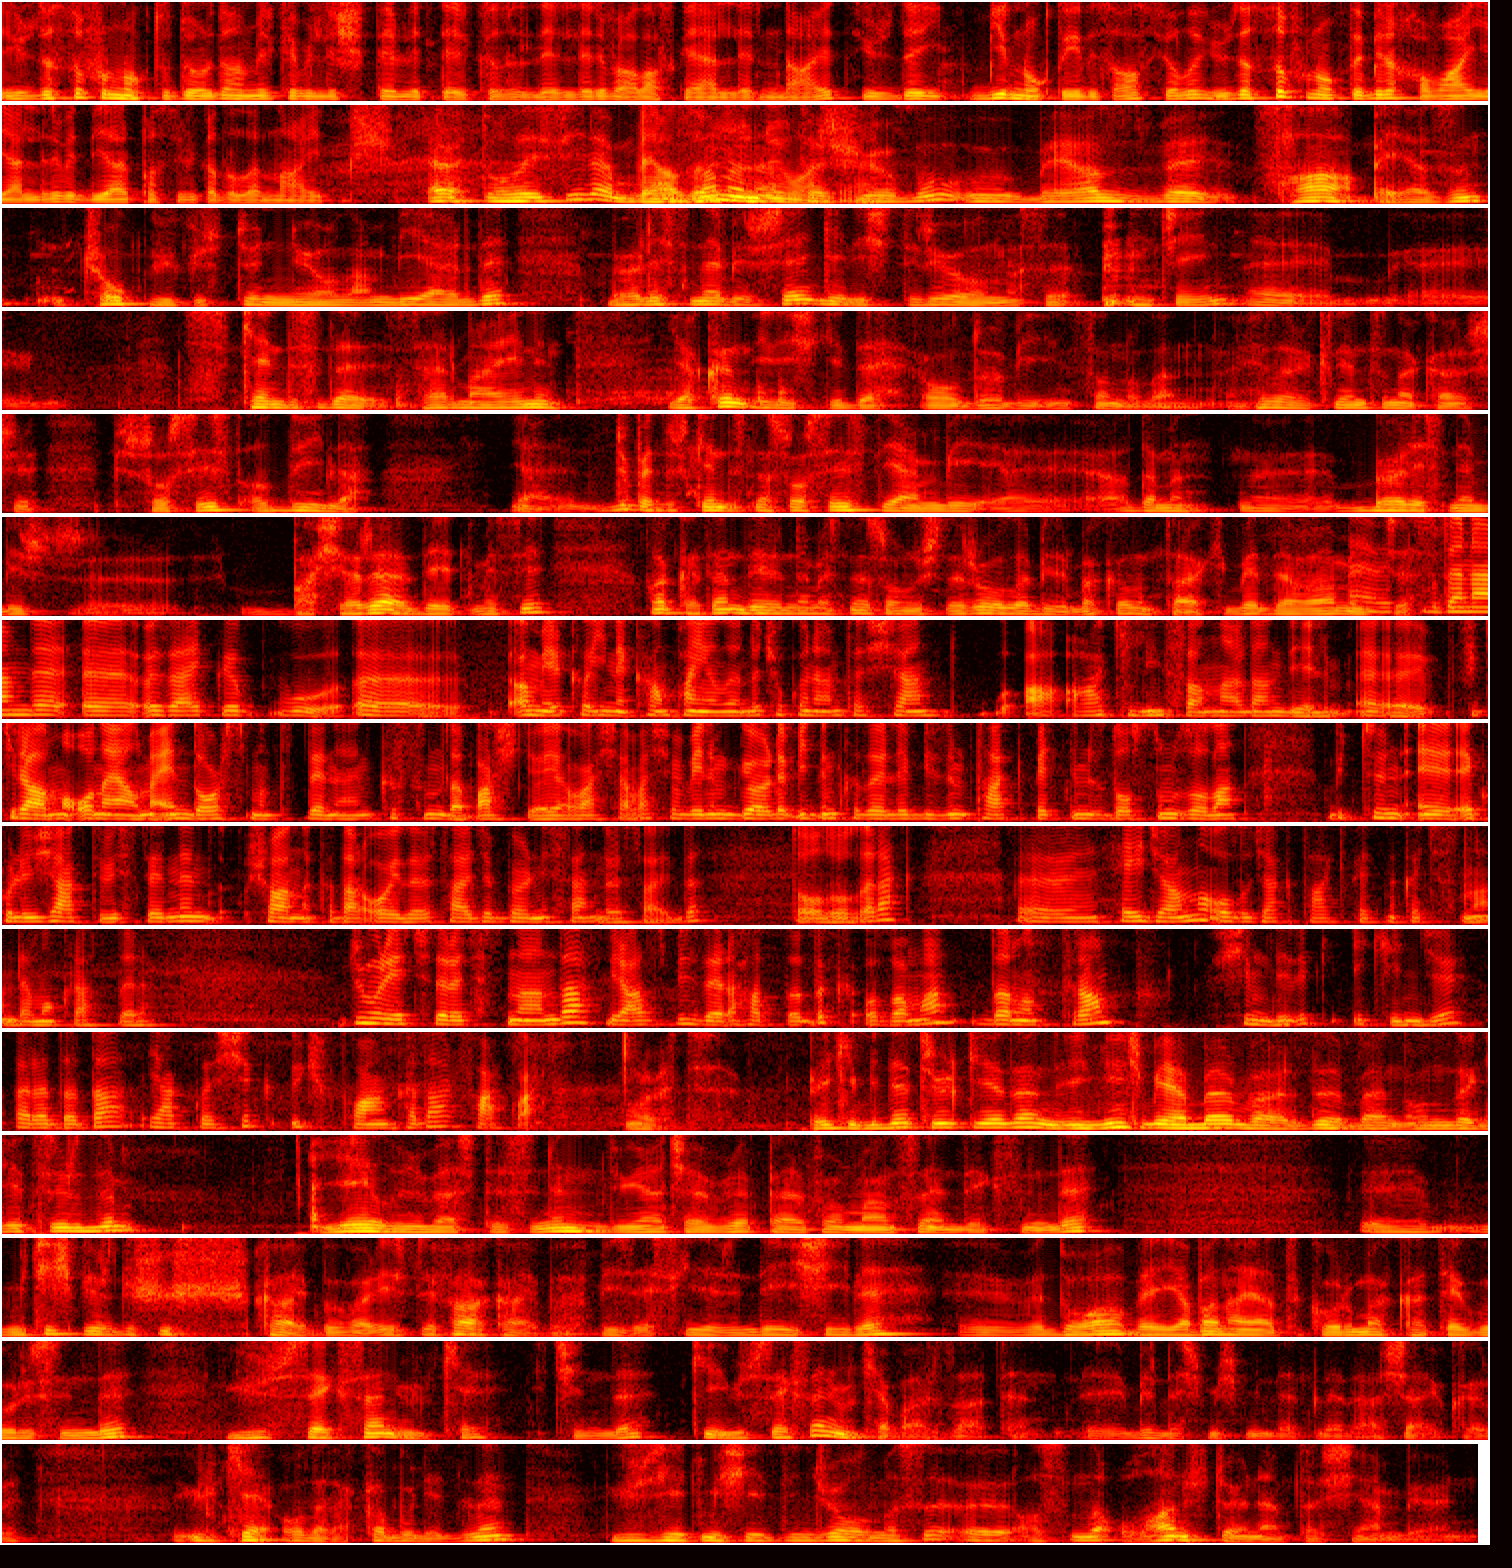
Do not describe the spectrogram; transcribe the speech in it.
%0.4'ü Amerika Birleşik Devletleri Kızılderilileri ve Alaska yerlerine ait. %1.7'si Asyalı, %0.1'i Hawaii yerleri ve diğer Pasifik adalarına aitmiş. Evet dolayısıyla muazzam önem taşıyor evet. bu. Beyaz ve sağ beyazın çok büyük üstünlüğü olan bir yerde böylesine bir şey geliştiriyor olması şeyin e, e, kendisi de sermayenin yakın ilişkide olduğu bir insan olan Hillary Clinton'a karşı bir sosyalist adıyla yani düpedüz kendisine sosyalist diyen bir e, adamın e, böylesine bir e, başarı elde etmesi hakikaten derinlemesine sonuçları olabilir. Bakalım takibe devam evet, edeceğiz. Bu dönemde e, özellikle bu e, Amerika yine kampanyalarında çok önem taşıyan bu, akil insanlardan diyelim e, fikir alma, onay alma, endorsement denen kısım da başlıyor yavaş yavaş. Ve benim görebildiğim kadarıyla bizim takip ettiğimiz dostumuz olan bütün e, ekoloji aktivistlerinin şu ana kadar oyları sadece Bernie Sanders'aydı doğal olarak. E, heyecanlı olacak takip etmek açısından demokratları. Cumhuriyetçiler açısından da biraz biz de rahatladık. O zaman Donald Trump şimdilik ikinci. Arada da yaklaşık 3 puan kadar fark var. Evet. Peki bir de Türkiye'den ilginç bir haber vardı. Ben onu da getirdim. Yale Üniversitesi'nin Dünya Çevre Performansı Endeksinde e, müthiş bir düşüş kaybı var. istifa kaybı. Biz eskilerin deyişiyle e, ve doğa ve yaban hayatı koruma kategorisinde 180 ülke içinde ki 180 ülke var zaten e, Birleşmiş Milletleri aşağı yukarı ülke olarak kabul edilen 177. olması e, aslında olağanüstü önem taşıyan bir ön,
